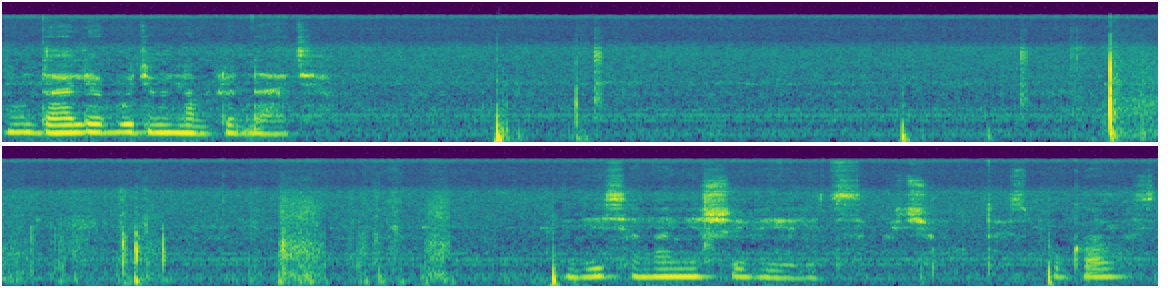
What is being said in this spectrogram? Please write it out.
Ну, далее будем наблюдать. Здесь она не шевелится почему-то, испугалась.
